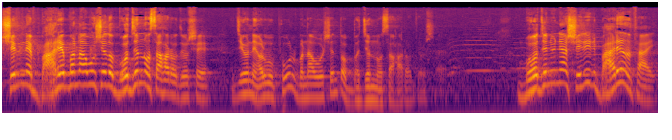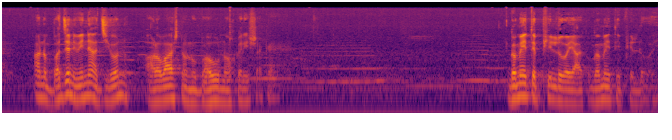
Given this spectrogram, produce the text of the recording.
શરીરને ભારે બનાવવું છે તો ભોજનનો સહારો જોશે. જીવને હળવું ફૂલ બનાવવું છે તો ભજનનો સહારો જોશે. ભોજન વિના શરીર ભારે ન થાય. અને ભજન વિના જીવન હળવાશનો અનુભવ ન કરી શકે. ગમે તે ફિલ્ડ હોય આ, ગમે તે ફિલ્ડ હોય.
